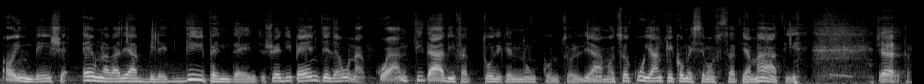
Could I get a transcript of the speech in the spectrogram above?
o invece è una variabile dipendente, cioè dipende da una quantità di fattori che non controlliamo, tra cui anche come siamo stati amati. Certo,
